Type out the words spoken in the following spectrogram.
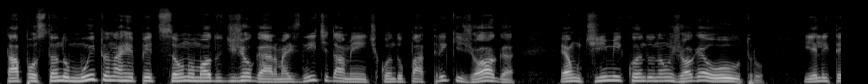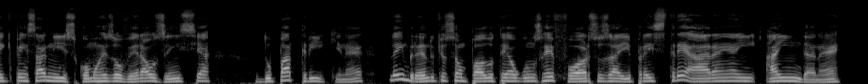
Está apostando muito na repetição no modo de jogar, mas nitidamente, quando o Patrick joga, é um time, quando não joga, é outro. E ele tem que pensar nisso, como resolver a ausência Patrick, né? Lembrando que o São Paulo tem alguns reforços aí para estrearem ainda, né?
